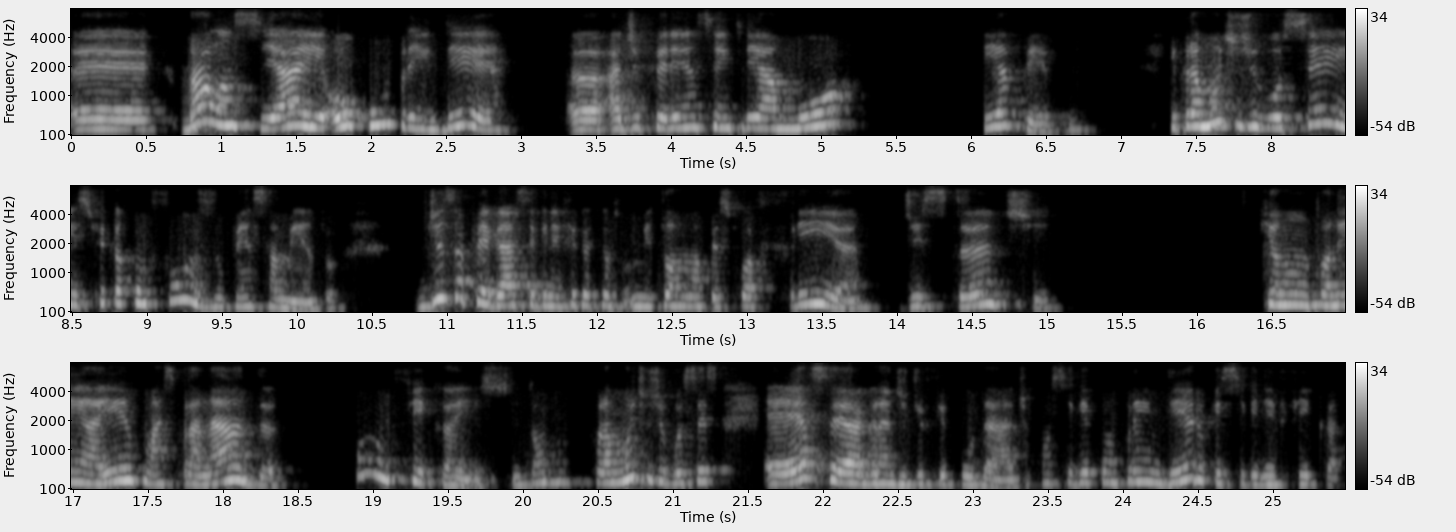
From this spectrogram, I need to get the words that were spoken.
é, balancear ou compreender uh, a diferença entre amor e apego. E para muitos de vocês fica confuso o pensamento. Desapegar significa que eu me torno uma pessoa fria, distante, que eu não estou nem aí mais para nada? Como fica isso? Então, para muitos de vocês, essa é a grande dificuldade, conseguir compreender o que significa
